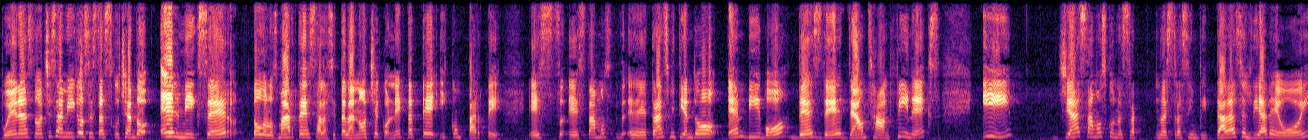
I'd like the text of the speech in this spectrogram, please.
Buenas noches amigos, estás escuchando El Mixer todos los martes a las 7 de la noche, conéctate y comparte estamos eh, transmitiendo en vivo desde Downtown Phoenix y ya estamos con nuestra, nuestras invitadas el día de hoy.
